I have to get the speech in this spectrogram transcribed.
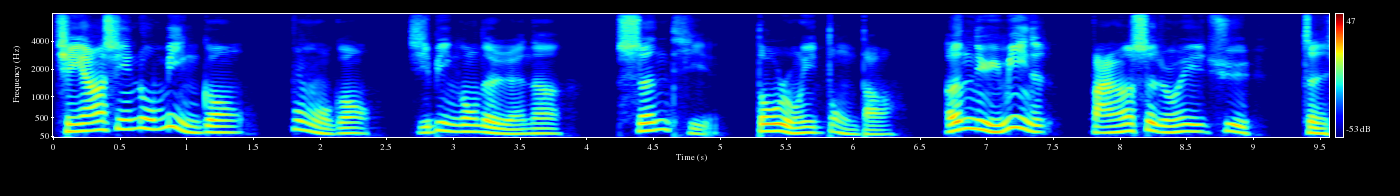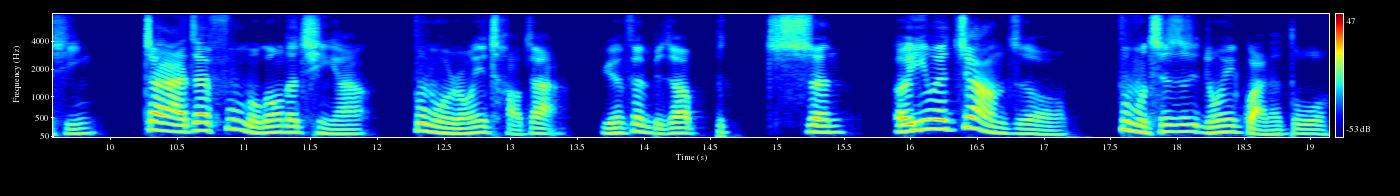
请阳星入命宫、父母宫、疾病宫的人呢，身体都容易动刀。而女命的反而是容易去整形。再来，在父母宫的请阳，父母容易吵架，缘分比较不深。而因为这样子哦。父母其实容易管得多，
